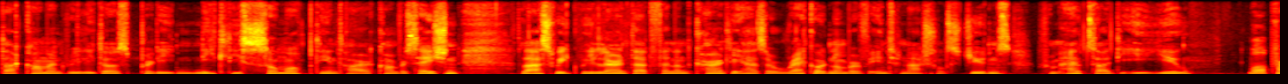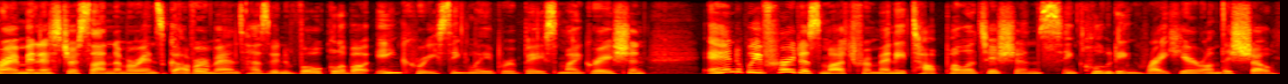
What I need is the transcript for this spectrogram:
that comment really does pretty neatly sum up the entire conversation. Last week we learned that Finland currently has a record number of international students from outside the EU. Well, Prime Minister Sanna Marin's government has been vocal about increasing labor based migration, and we've heard as much from many top politicians, including right here on this show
